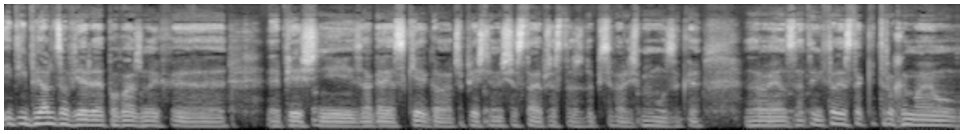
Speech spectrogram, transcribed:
i, i bardzo wiele poważnych e, e pieśni Zagajewskiego, znaczy pieśni się stały przez to, że dopisywaliśmy muzykę zamawiając na tym i to jest taki trochę moją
